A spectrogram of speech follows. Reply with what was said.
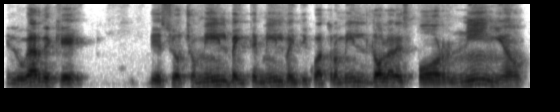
en lugar de que 18 mil, 20 mil, 24 mil dólares por niño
